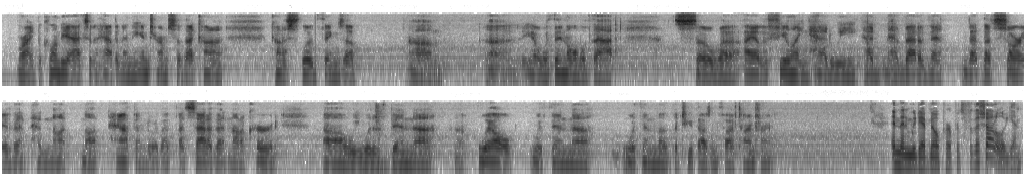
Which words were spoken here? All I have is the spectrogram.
right, the Columbia accident happened in the interim, so that kind of kind of slowed things up. Um, uh, you know, within all of that. So uh, I have a feeling had we had had that event, that that sorry event had not not happened, or that that sad event not occurred, uh, we would have been uh, uh, well within within the, the 2005 timeframe. And then we'd have no purpose for the shuttle again.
